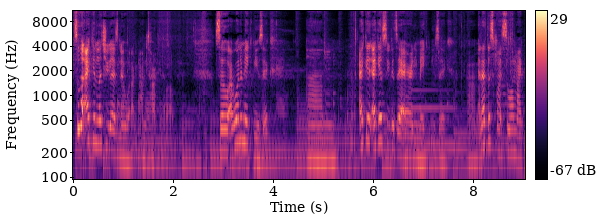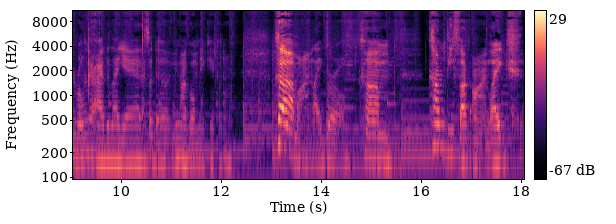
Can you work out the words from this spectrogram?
so that I can let you guys know what I'm, I'm talking about. So I want to make music. Um, I could, I guess you could say I already make music. Um, and at this point, someone might be rolling their eye, be like, "Yeah, that's a dub. You're not gonna make it. Come on, come on, like girl, come, come the fuck on. Like,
